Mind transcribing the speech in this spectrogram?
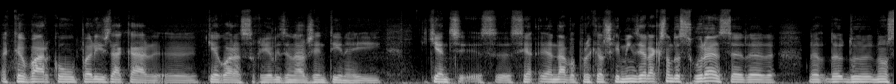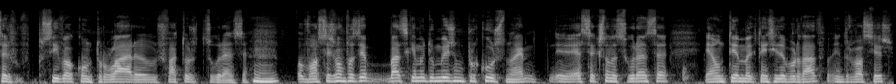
acabar com o Paris-Dakar, que agora se realiza na Argentina e e que antes se, se andava por aqueles caminhos era a questão da segurança, de, de, de, de não ser possível controlar os fatores de segurança. Uhum. Vocês vão fazer basicamente o mesmo percurso, não é? Essa questão da segurança é um tema que tem sido abordado entre vocês?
